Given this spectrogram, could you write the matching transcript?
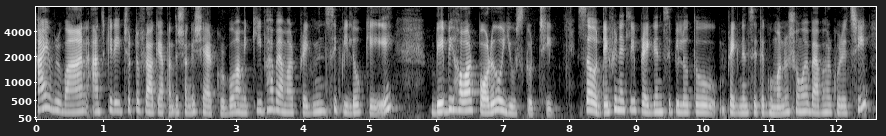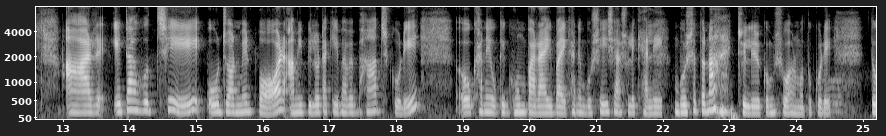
হাই এভরিওয়ান আজকের এই ছোট্ট ফ্লগে আপনাদের সঙ্গে শেয়ার করব। আমি কীভাবে আমার প্রেগনেন্সি পিলোকে বেবি হওয়ার পরেও ইউজ করছি। সো ডেফিনেটলি প্রেগনেন্সি পিলো তো প্রেগনেন্সিতে ঘুমানোর সময় ব্যবহার করেছি। আর এটা হচ্ছে ওর জন্মের পর আমি পিলোটাকে এভাবে ভাঁজ করে ওখানে ওকে ঘুম পাড়াই বা এখানে বসেই সে আসলে খেলে। বসে তো না অ্যাকচুয়ালি এরকম শোয়ার মতো করে। তো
